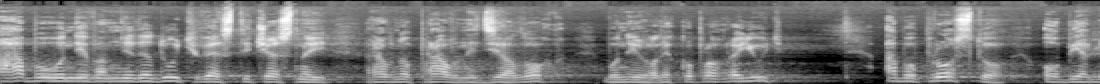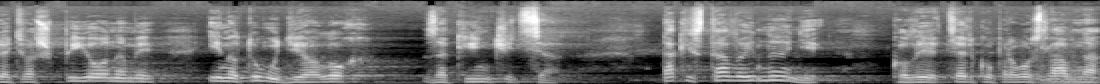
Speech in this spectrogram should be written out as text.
або вони вам не дадуть вести чесний равноправний діалог, бо вони його легко програють, або просто об'являть вас шпіонами, і на тому діалог закінчиться. Так і стало і нині, коли церква православна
